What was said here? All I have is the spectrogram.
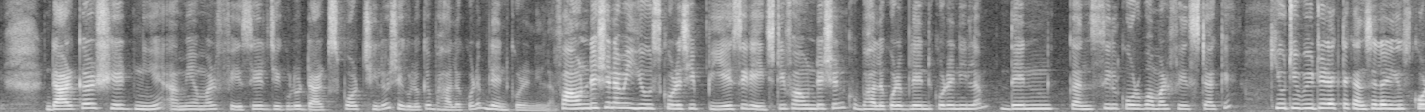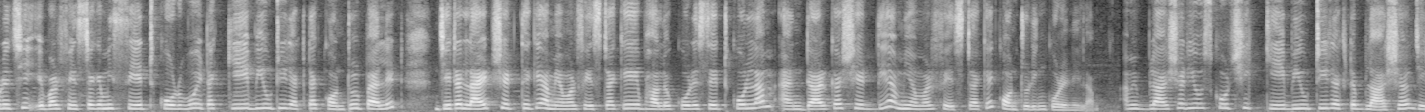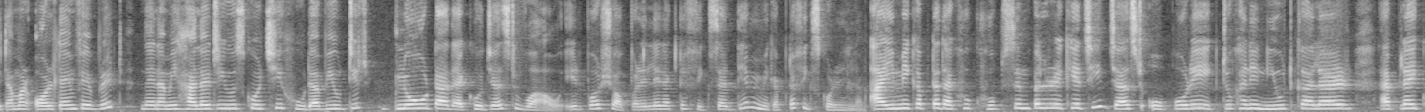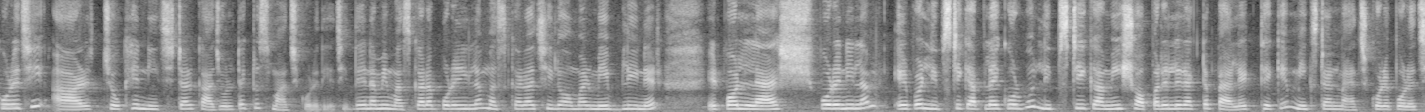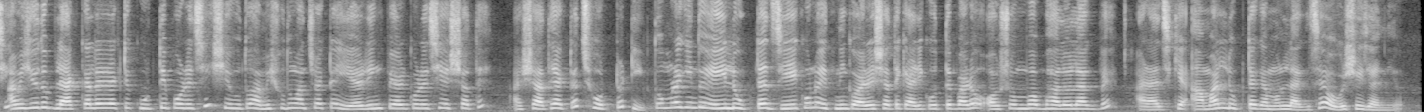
ডার্কার শেড নিয়ে আমি আমার ফেসের যেগুলো ডার্ক স্পট ছিল, সেগুলোকে ভালো করে ব্লেন্ড করে নিলাম। ফাউন্ডেশন আমি ইউজ করেছি পিএসির এইচডি ফাউন্ডেশন খুব ভালো করে ব্লেন্ড করে নিলাম। দেন কনসিল করব আমার ফেসটাকে কিউটি বিউটির একটা কনসিলার ইউজ করেছি। এবার ফেসটাকে আমি সেট করব। এটা কে বিউটির একটা কন্ট্রোল প্যালেট যেটা লাইট শেড থেকে আমি আমার ফেসটাকে ভালো করে সেট করলাম অ্যান্ড ডার্কার শেড দিয়ে আমি আমার ফেসটাকে কন্ট্রোলিং করে নিলাম। আমি ব্লাশার ইউজ করছি কে বিউটির একটা ব্লাশার যেটা আমার অল টাইম ফেভারিট দেন আমি হাইলাইটার ইউজ করছি হুডা বিউটির গ্লোটা দেখো জাস্ট ওয়াও এরপর সপারেলের একটা ফিক্সার দিয়ে আমি মেকআপটা ফিক্স করে নিলাম। আই মেকআপটা দেখো, খুব সিম্পল রেখেছি। জাস্ট ওপরে একটুখানি নিউড কালার অ্যাপ্লাই করেছি আর চোখের নিচটার কাজলটা একটু স্মাচ করে দিয়েছি। দেন আমি মাস্কারা পরে নিলাম। মাস্কারা ছিল আমার মেবলিনের এরপর ল্যাশ পরে নিলাম। এরপর লিপস্টিক অ্যাপ্লাই করব। লিপস্টিক আমি সপারেলের একটা প্যালেট থেকে মিক্সড অ্যান্ড ম্যাচ করে পরেছি। আমি যেহেতু ব্ল্যাক কালারের একটা কুর্তি পরেছি, সেহেতু আমি শুধুমাত্র একটা ইয়াররিং পেয়ার করেছি এর সাথে। আর সাথে একটা ছোট্ট টিপ। তোমরা কিন্তু এই লুকটা যে কোনো এথনিক ওয়ারের সাথে ক্যারি করতে পারো। অসম্ভব ভালো লাগবে। আর আজকে আমার লুকটা কেমন লাগছে অবশ্যই জানিও।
